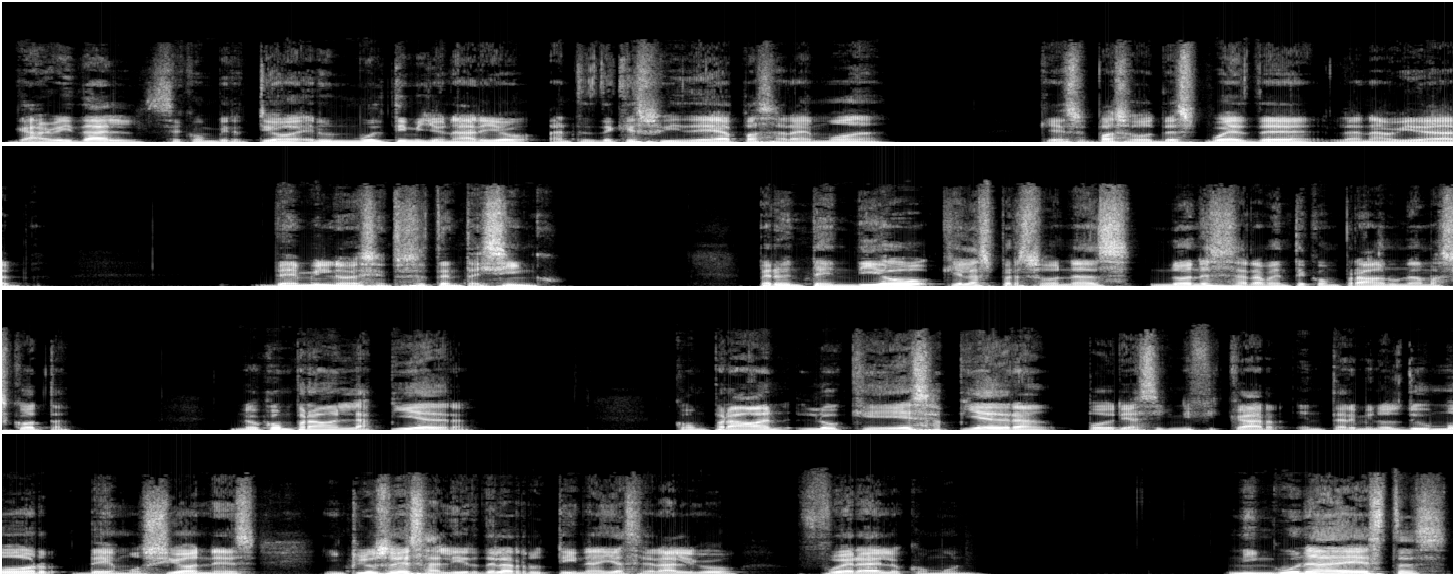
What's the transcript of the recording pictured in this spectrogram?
Gary Dahl se convirtió en un multimillonario antes de que su idea pasara de moda, que eso pasó después de la Navidad de 1975. Pero entendió que las personas no necesariamente compraban una mascota, no compraban la piedra, compraban lo que esa piedra podría significar en términos de humor, de emociones, incluso de salir de la rutina y hacer algo fuera de lo común. Ninguna de estas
